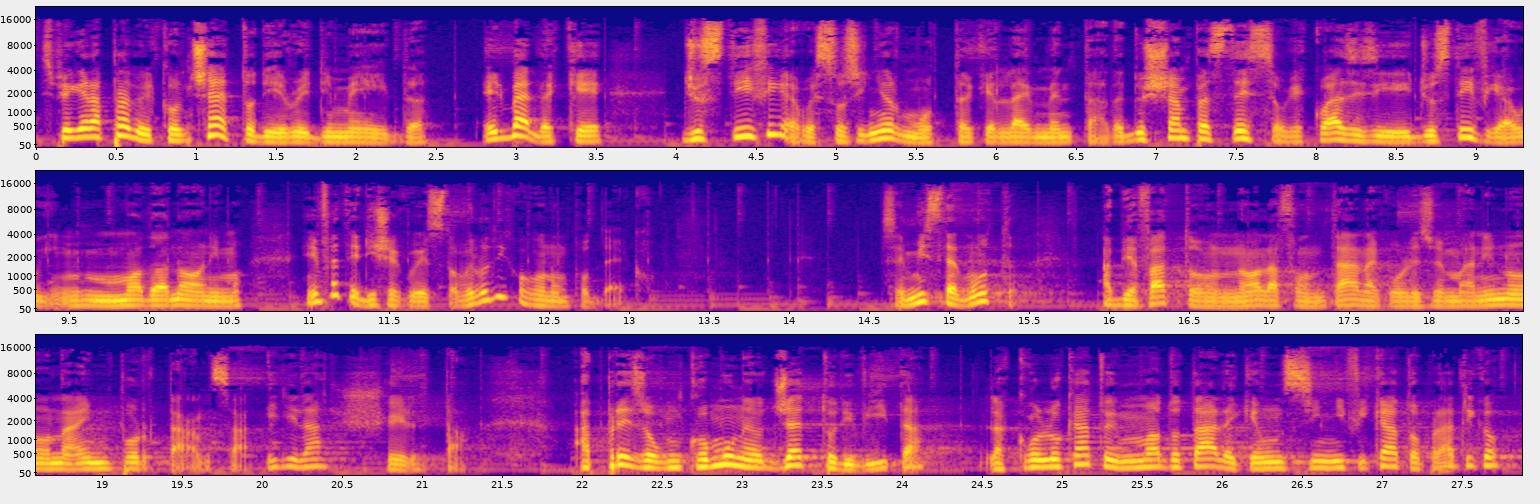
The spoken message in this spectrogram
spiegherà proprio il concetto di ready made. E il bello è che giustifica questo signor Mutt che l'ha inventato. È Duchamp stesso che quasi si giustifica in modo anonimo. E infatti dice questo, ve lo dico con un po' d'eco. Se Mr. Mutt abbia fatto o no la fontana con le sue mani non ha importanza, egli l'ha scelta. Ha preso un comune oggetto di vita, l'ha collocato in modo tale che un significato pratico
